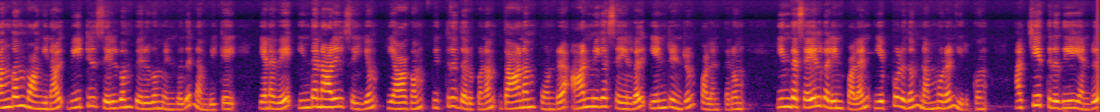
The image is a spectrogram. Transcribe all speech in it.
தங்கம் வாங்கினால் வீட்டில் செல்வம் பெருகும் என்பது நம்பிக்கை. எனவே இந்த நாளில் செய்யும் யாகம் பித்ரு தர்ப்பணம் தானம் போன்ற ஆன்மீக செயல்கள் என்றென்றும் பலன் தரும். இந்த செயல்களின் பலன் எப்பொழுதும் நம்முடன் இருக்கும். அட்சய திருதியை அன்று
